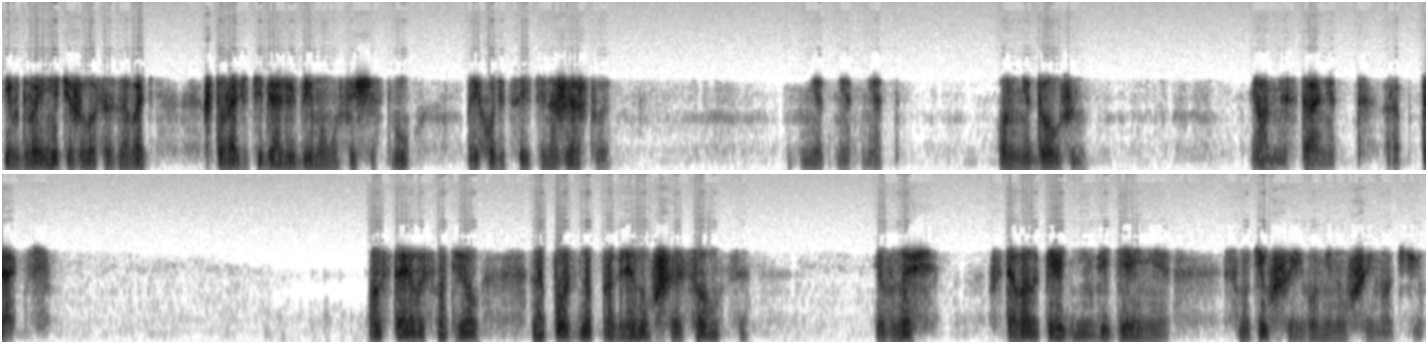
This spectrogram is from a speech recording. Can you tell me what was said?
И вдвойне тяжело сознавать, что ради тебя, любимому существу, приходится идти на жертвы. Нет, нет, нет. Он не должен, и он не станет роптать. Он стоял и смотрел на поздно проглянувшее солнце, и вновь вставало перед ним видение, смутившее его минувшей ночью.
